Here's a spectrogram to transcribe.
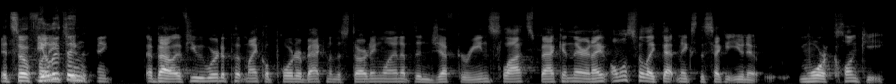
It's so funny the other thing think about if you were to put Michael Porter back into the starting lineup, then Jeff Green slots back in there. And I almost feel like that makes the second unit more clunky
